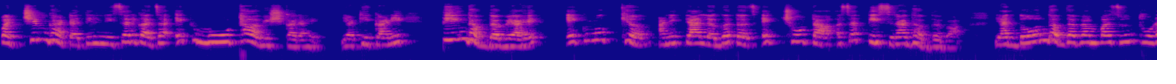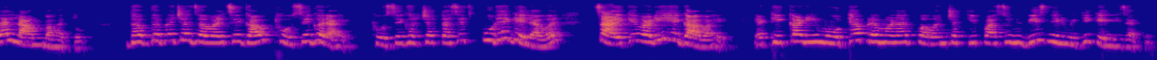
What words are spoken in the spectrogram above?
पश्चिम घाटातील निसर्गाचा एक मोठा आविष्कार आहे. या ठिकाणी तीन धबधबे आहेत. एक मुख्य आणि त्या लगतच एक छोटा असा तिसरा धबधबा. या दोन धबधब्यांपासून थोडा लांब वाहतो. धबधब्याच्या जवळचे गाव ठोसेघर आहे. ठोसेघरच्या तसेच पुढे गेल्यावर चाळकेवाडी हे गाव आहे. या ठिकाणी मोठ्या प्रमाणात पवनचक्की पासून वीज निर्मिती केली जाते.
